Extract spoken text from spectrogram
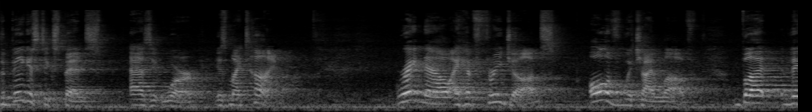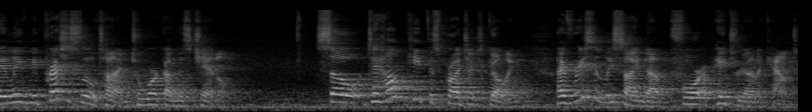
the biggest expense, as it were, is my time. Right now, I have three jobs, all of which I love, but they leave me precious little time to work on this channel. So, to help keep this project going, I've recently signed up for a Patreon account.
